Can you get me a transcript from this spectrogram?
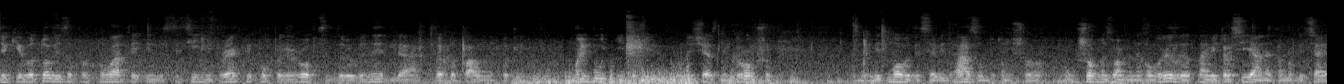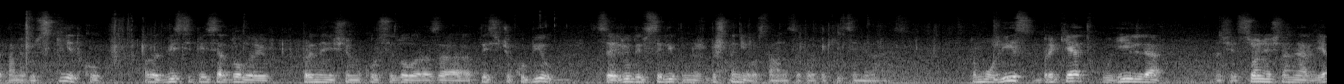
які готові запропонувати інвестиційні проекти по переробці деревини для твердопаливних котлів. Майбутній такий величезний крок, щоб відмовитися від газу, бо тому що, ну, що б ми з вами не говорили, от навіть росіяни там обіцяють там якусь скидку, але 250 доларів при нинішньому курсі долара за тисячу кубів, це люди в селі без штанів остануться при такій ціні на газ. Тому ліс, брикет, вугілля, значить, сонячна енергія.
